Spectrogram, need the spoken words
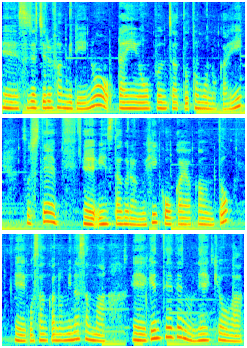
えー、スジャチルファミリーの LINE オープンチャット友の会、そして、えー、インスタグラム非公開アカウント、えー、ご参加の皆様、えー、限定でのね、今日は、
